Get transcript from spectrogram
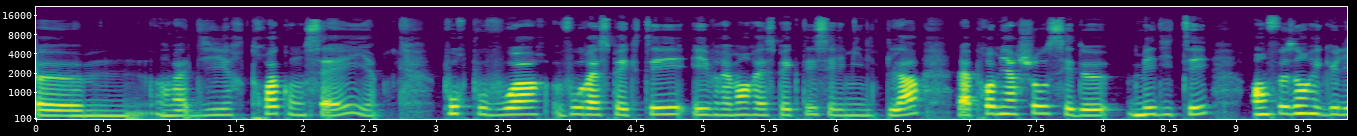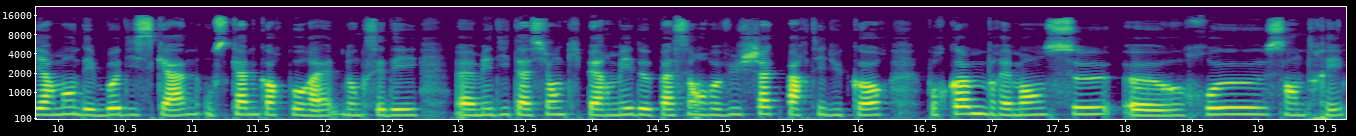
on va dire, trois conseils pour pouvoir vous respecter et vraiment respecter ces limites-là. La première chose, c'est de méditer en faisant régulièrement des body scans ou scans corporels. Donc, c'est des euh, méditations qui permettent de passer en revue chaque partie du corps pour comme vraiment se euh, recentrer,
